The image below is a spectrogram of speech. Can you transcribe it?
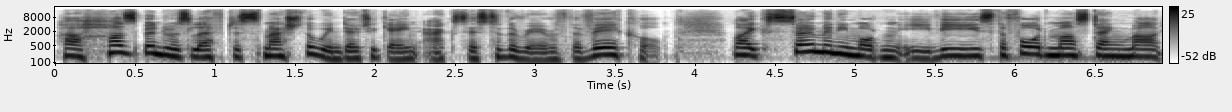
her husband was left to smash the window to gain access to the rear of the vehicle. Like so many modern EVs, the Ford Mustang Mach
